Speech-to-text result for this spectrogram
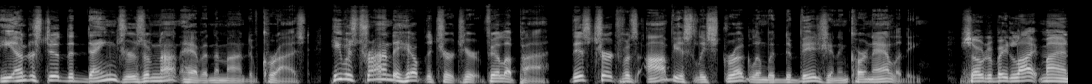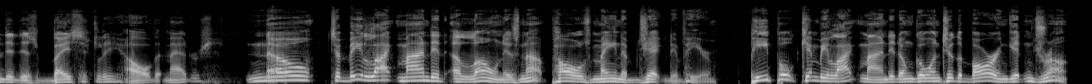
He understood the dangers of not having the mind of Christ. He was trying to help the church here at Philippi. This church was obviously struggling with division and carnality. So, to be like minded is basically all that matters? No, to be like minded alone is not Paul's main objective here. People can be like minded on going to the bar and getting drunk.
